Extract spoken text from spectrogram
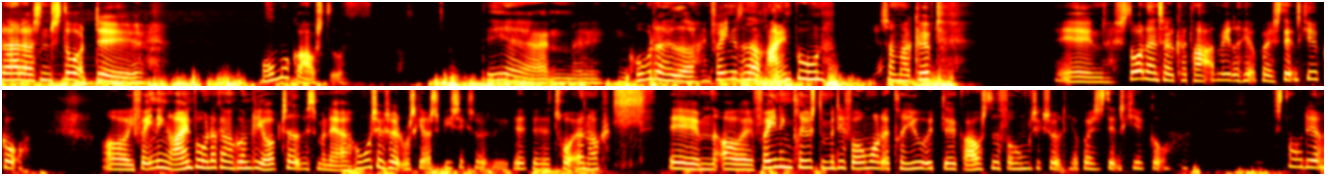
der er der sådan et stort øh, homogravsted. Det er en, øh, en gruppe, der hedder, en forening, der hedder Regnbuen, ja. som har købt en stort antal kvadratmeter her på Estens Kirkegård. Og i foreningen Regnbuen, der kan man kun blive optaget, hvis man er homoseksuel, måske også biseksuel, øh, øh, tror jeg nok. Øhm, og øh, foreningen drives med det formål at drive et øh, gravsted for homoseksuelle her på Assistens Kirkegård. Det står der.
